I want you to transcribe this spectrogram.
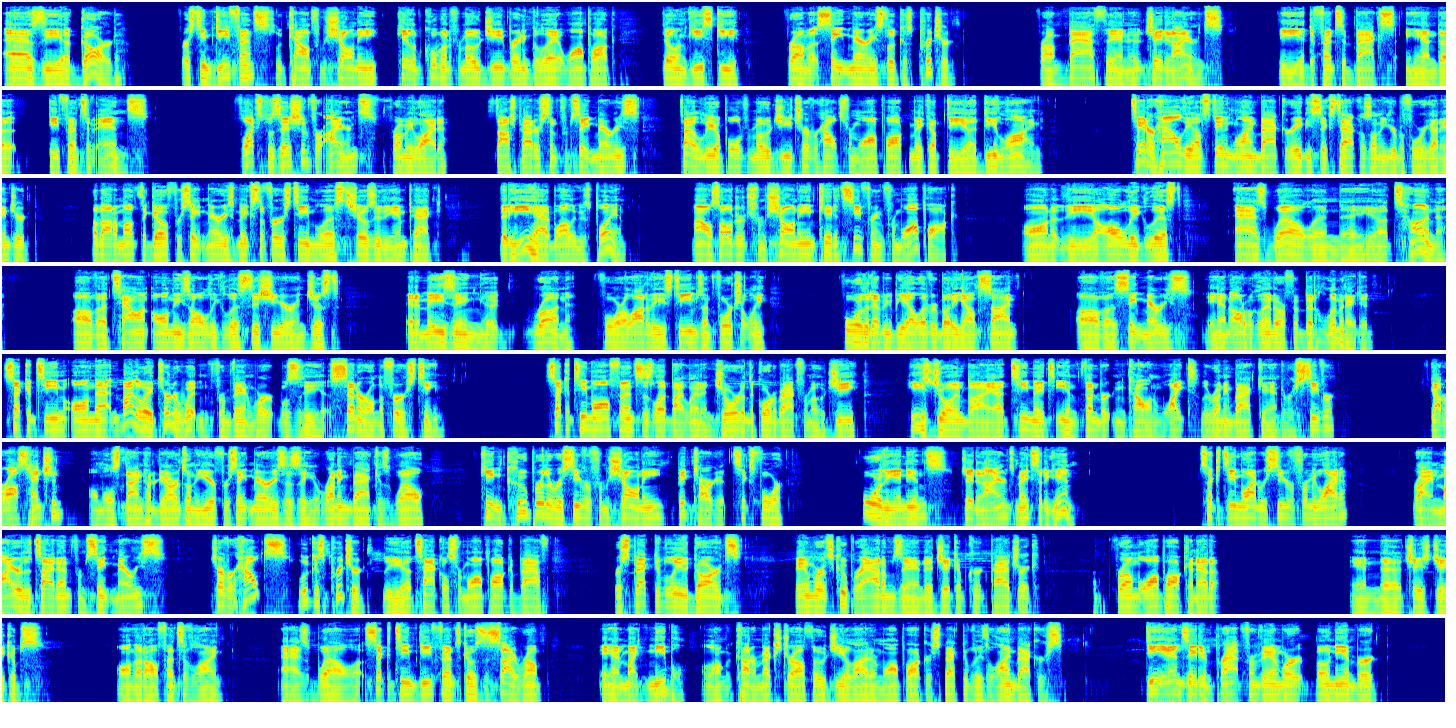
as the uh, guard. First team defense, Luke Cowan from Shawnee, Caleb Kuhlman from OG, Brandon Goulet at Wapak, Dylan Gieske from uh, St. Mary's, Lucas Pritchard from Bath, and Jaden Irons, the defensive backs and uh, defensive ends. Flex position for Irons from Elida. Stosh Patterson from St. Mary's, Tyler Leopold from OG, Trevor Houtz from Wapak make up the uh, D line. Tanner Howell, the outstanding linebacker, 86 tackles on the year before he got injured about a month ago for St. Mary's, makes the first team list, shows you the impact that he had while he was playing. Miles Aldridge from Shawnee and Caden Seifring from Wapak on the all league list as well, and a, a ton of uh, talent on these all league lists this year, and just an amazing uh, run for a lot of these teams. Unfortunately, for the WBL, everybody outside of uh, St. Mary's and Ottawa Glandorf have been eliminated. Second team on that. And by the way, Turner Witten from Van Wert was the center on the first team. Second team offense is led by Landon Jordan, the quarterback from OG. He's joined by uh, teammates Ian Fenbert and Colin White, the running back and receiver. We've got Ross Henshin, almost 900 yards on the year for St. Mary's as a running back as well. Keaton Cooper, the receiver from Shawnee, big target, 6'4 for the Indians. Jaden Irons makes it again. Second team wide receiver from Elida. Ryan Meyer, the tight end from St. Mary's. Trevor Houtz, Lucas Pritchard, the uh, tackles from and Bath, respectively. The guards, Van Wert's, Cooper Adams, and uh, Jacob Kirkpatrick from Wapakoneta. And uh, Chase Jacobs on that offensive line as well. Second team defense goes to Cy Rump and Mike Niebel, along with Connor Mextroth, OG Elida, and Wapak, respectively, the linebackers. D ends Aiden Pratt from Van Wert, Bo Nienberg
